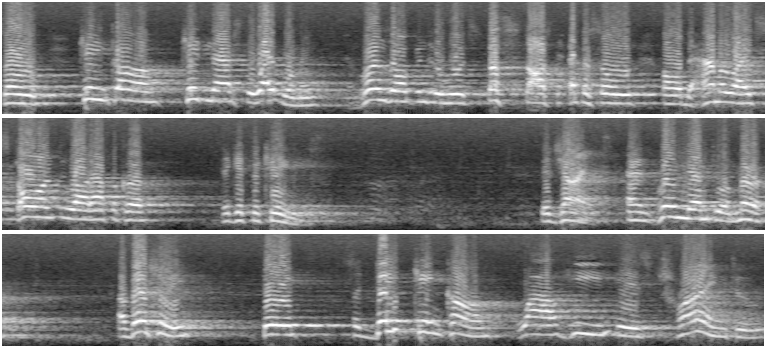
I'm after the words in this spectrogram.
So King Kong kidnaps the white woman runs off into the woods. Thus starts the episode of the Amorites storming throughout Africa to get the kings, the giants, and bring them to America. Eventually, they sedate King Kong while he is trying to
